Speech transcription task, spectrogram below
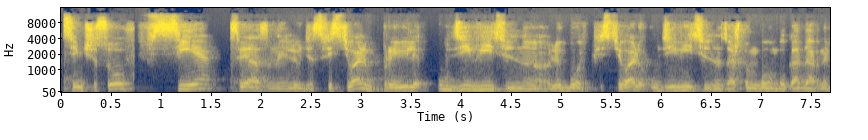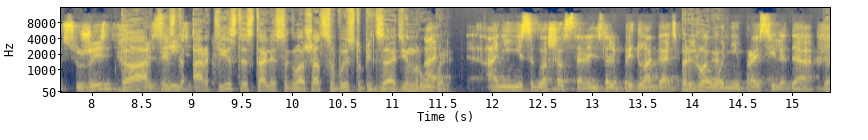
7 часов, все связанные люди с фестивалем проявили удивительную любовь к фестивалю, удивительную, за что мы будем благодарны всю жизнь. Да, артисты, зрители... артисты стали соглашаться выступить за один рубль. А, они не соглашаться стали, они стали предлагать, предлагать. никого не просили, да. да.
